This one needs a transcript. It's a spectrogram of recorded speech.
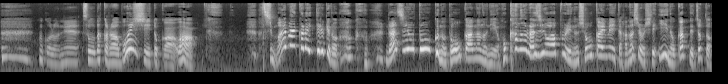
だからね、そう、だから、 Voicy とかは、私、前々から言ってるけど、ラジオトークのトーカーなのに、他のラジオアプリの紹介めいた話をしていいのかってちょっと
